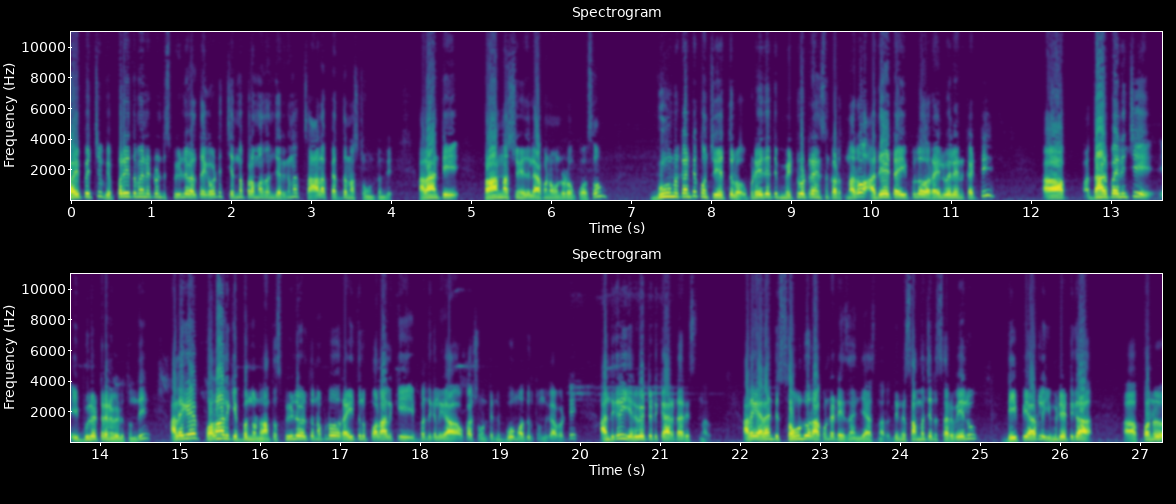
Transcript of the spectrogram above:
పైపెచ్చు విపరీతమైనటువంటి స్పీడ్లో వెళ్తాయి కాబట్టి చిన్న ప్రమాదం జరిగినా చాలా పెద్ద నష్టం ఉంటుంది. అలాంటి ప్రాణ నష్టం ఏది లేకుండా ఉండడం కోసం భూమి కంటే కొంచెం ఎత్తులో ఇప్పుడు ఏదైతే మెట్రో ట్రైన్స్ కడుతున్నారో అదే టైపులో రైల్వే లైన్ కట్టి దానిపై నుంచి ఈ బుల్లెట్ ట్రైన్ వెళుతుంది. అలాగే పొలాలకి ఇబ్బంది ఉండదు. అంత స్పీడ్లో వెళ్తున్నప్పుడు రైతులు పొలాలకి ఇబ్బంది కలిగే అవకాశం ఉంటుంది. భూమి అదురుతుంది కాబట్టి అందుకని ఎలివేటెడ్ క్యారిడార్ ఇస్తున్నారు. అలాగే ఎలాంటి సౌండ్ రాకుండా డిజైన్ చేస్తున్నారు. దీనికి సంబంధించిన సర్వేలు డిపిఆర్లు ఇమీడియట్గా పనులు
